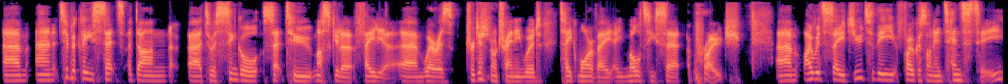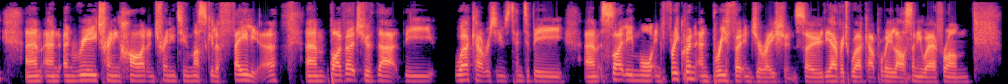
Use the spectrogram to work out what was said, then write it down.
Um, and typically sets are done uh, to a single set to muscular failure, um, whereas traditional training would take more of a, a multi-set approach. Um, I would say due to the focus on intensity um, and and really training hard and training to muscular failure, um, by virtue of that, the workout regimes tend to be um, slightly more infrequent and briefer in duration. So the average workout probably lasts anywhere from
